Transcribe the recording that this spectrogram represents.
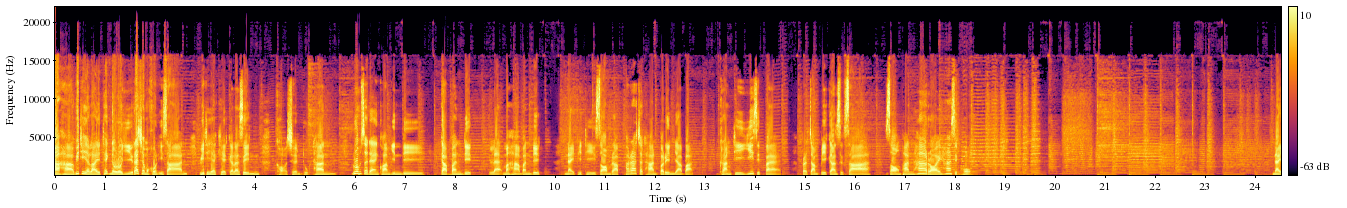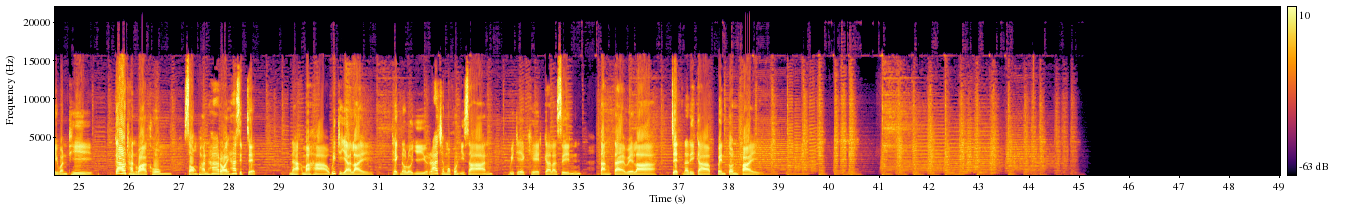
มหาวิทยาลัยเทคโนโลยีราชมงคลอีสาน วิทยาเขตกาลสินขอเชิญทุกท่าน ร่วมแสดงความยินดี กับบัณฑิต และมหาบัณฑิต ในพิธีซ้อมรับพระราชทานปริญญาบัตร ครั้งที่ 28 ประจำปีการศึกษา 2556ในวันที่ 9 ธันวาคม 2557 ณมหาวิทยาลัย เทคโนโลยีราชมงคลอีสาน วิทยาเขตกาลสินตั้งแต่เวลา 7 นาฬิกาเป็นต้นไป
